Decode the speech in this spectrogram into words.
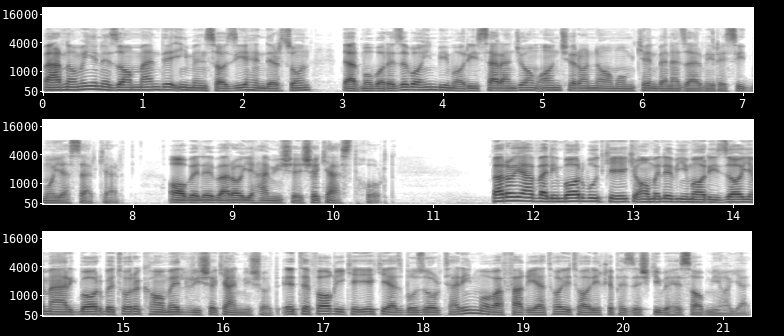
برنامه نظاممند ایمنسازی هندرسون در مبارزه با این بیماری سرانجام آنچه را ناممکن به نظر می رسید میسر کرد. آبله برای همیشه شکست خورد. برای اولین بار بود که یک عامل بیماریزای مرگبار به طور کامل ریشهکن می‌شد. اتفاقی که یکی از بزرگترین موفقیت‌های تاریخ پزشکی به حساب می آید.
